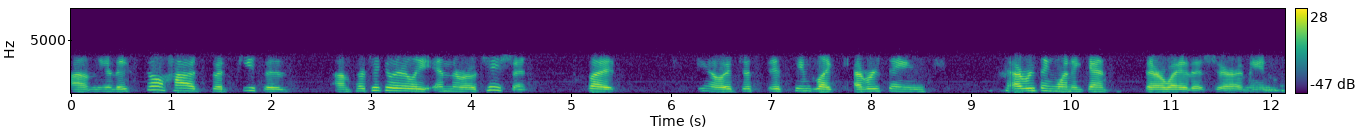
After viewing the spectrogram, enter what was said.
um, you know, they still had good pieces, um, particularly in the rotation. But you know, it just it seemed like everything everything went against their way this year. I mean,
